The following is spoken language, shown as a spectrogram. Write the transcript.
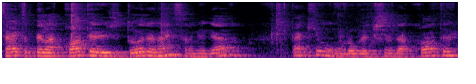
certo? Pela Cotter Editora, né? Se não me engano. Tá aqui um logotinho da Cotter.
